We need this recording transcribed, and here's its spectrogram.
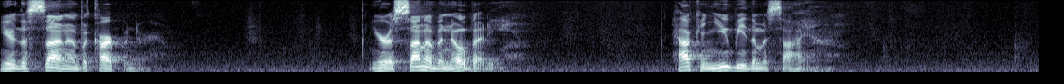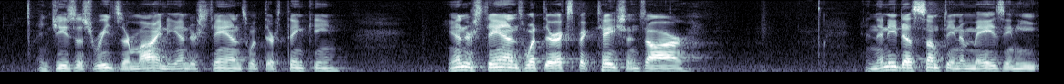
You're the son of a carpenter. You're a son of a nobody. How can you be the Messiah? And Jesus reads their mind. He understands what they're thinking, he understands what their expectations are. And then he does something amazing. He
